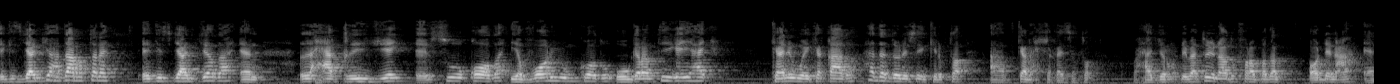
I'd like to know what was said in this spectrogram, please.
exjanjiya haddaan rabtane exjanjiyada la xaqiijiyey suuqooda iyo volumekoodu uu garantiga yahay. Kaalin weyn ka qaado haddaad doonayso in cripto aada ka shaqaysato waxaa jiro dhibaatooyin aada u fara badan oo dhinaca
